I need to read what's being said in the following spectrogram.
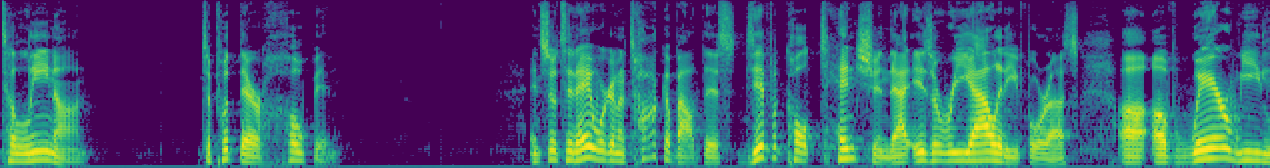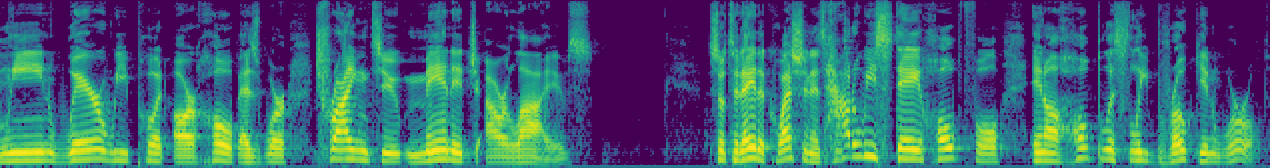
to lean on, to put their hope in. And so today we're going to talk about this difficult tension that is a reality for us uh, of where we lean, where we put our hope as we're trying to manage our lives. So today the question is how do we stay hopeful in a hopelessly broken world?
